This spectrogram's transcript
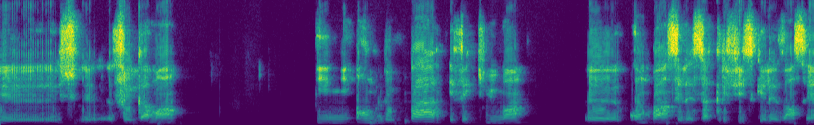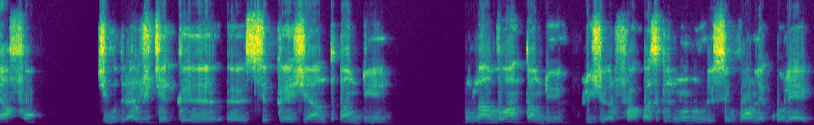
euh, fréquemment, on ne peut pas effectivement euh, compenser les sacrifices que les enseignants font. Je voudrais ajouter que euh, ce que j'ai entendu, nous l'avons entendu plusieurs fois parce que nous, nous recevons les collègues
